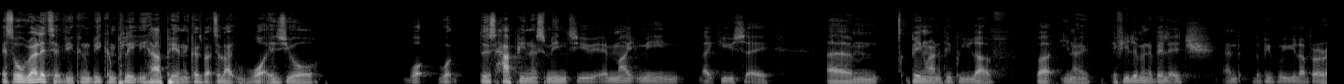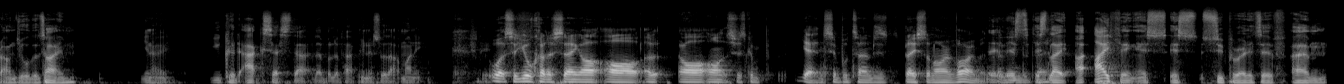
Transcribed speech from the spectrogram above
it's all relative. You can be completely happy, and it goes back to like, what is your, what what does happiness mean to you? It might mean, like you say, um, being around the people you love. But you know, if you live in a village and the people you love are around you all the time, you know, you could access that level of happiness without money. actually. Well, so you're kind of saying our our our answer is, comp- yeah, in simple terms, is based on our environment. It's, end of the it's like I, I think it's it's super relative. Um,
